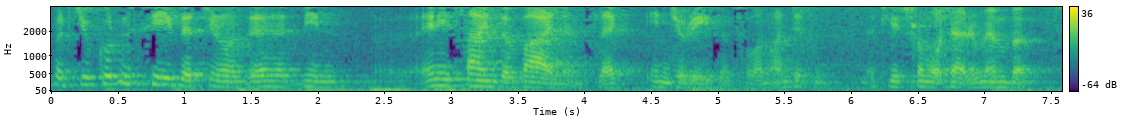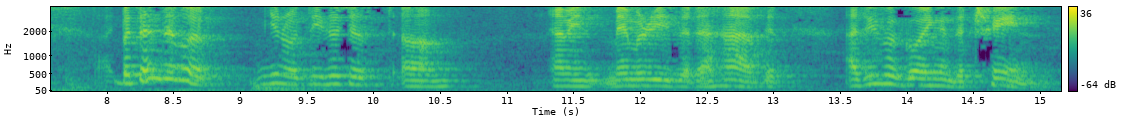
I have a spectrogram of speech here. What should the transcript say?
but you couldn't see that you know there had been any signs of violence, like injuries and so on. One didn't, at least from what I remember. But then there were you know, these are just, um, I mean, memories that I have that as we were going in the train,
